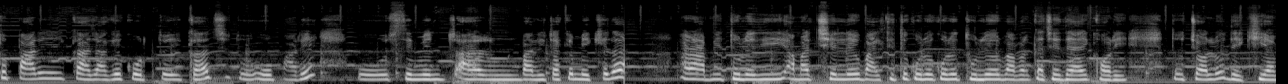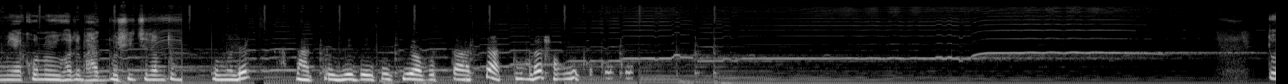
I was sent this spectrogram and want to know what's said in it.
তো পারে এই কাজ, আগে করতো এই কাজ, তো ও পারে। ও সিমেন্ট আর বালিটাকে মেখে দেয়। আর আমি তুলে দিই, আমার ছেলেও বালতিতে করে করে তুলে ওর বাবার কাছে দেয়, করে। তো চলো দেখি, আমি এখন ওই ঘরে ভাত বসিয়েছিলাম। তো তোমাদের ভাতটা গিয়ে দেখে কি অবস্থা আছে, আর তোমরা সঙ্গে থাকো। তো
